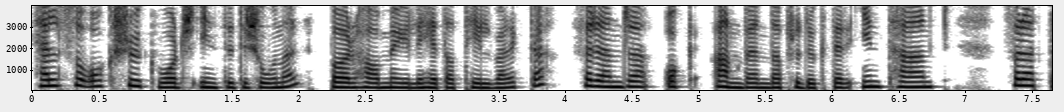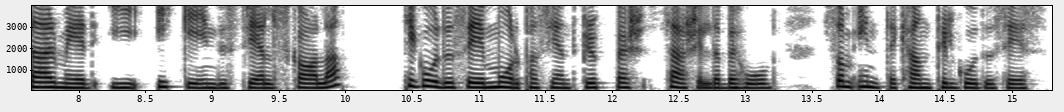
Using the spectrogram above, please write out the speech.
Hälso och sjukvårdsinstitutioner bör ha möjlighet att tillverka, förändra och använda produkter internt för att därmed i icke-industriell skala tillgodose målpatientgruppers särskilda behov som inte kan tillgodoses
